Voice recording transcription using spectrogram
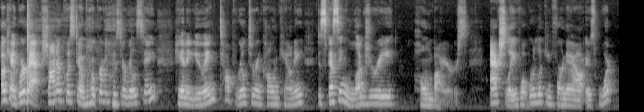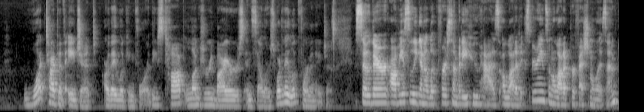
Okay. We're back. Shana Acquisto, broker of Acquisto Real Estate. Hannah Ewing, top realtor in Collin County, discussing luxury home buyers. Actually, what we're looking for now is what what type of agent are they looking for? These top luxury buyers and sellers. What do they look for in an agent? So they're obviously going to look for somebody who has a lot of experience and a lot of professionalism.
